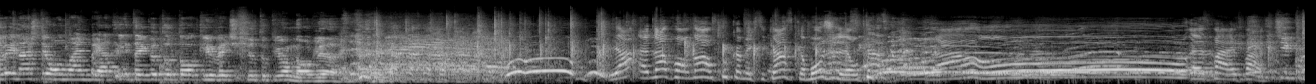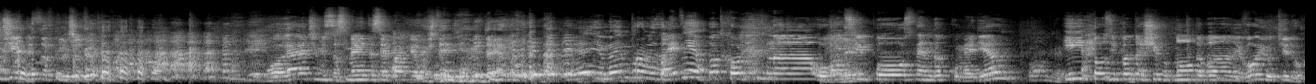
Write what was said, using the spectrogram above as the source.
Не поздравя и нашите онлайн приятели, тъй като този клип вече в YouTube има много гледане. Я, една вълна от тук мексиканска, може ли? От тук? Е, това е, това е. Че и кучиите се включат. Благодаря, че ми се смеете, все пак е рождения ми ден. Е, има импровизация. Предния път ходих на уроци по стендъп комедия и този път реших отново да бъда на ниво и отидох.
